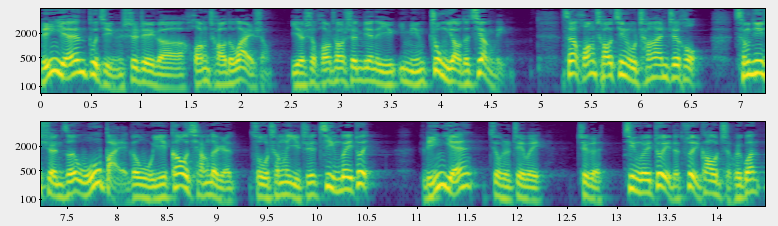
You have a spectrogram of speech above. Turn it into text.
林岩不仅是这个黄巢的外甥，也是黄巢身边的一一名重要的将领。在黄巢进入长安之后，曾经选择五百个武艺高强的人组成了一支禁卫队，林岩就是这位这个禁卫队的最高指挥官。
